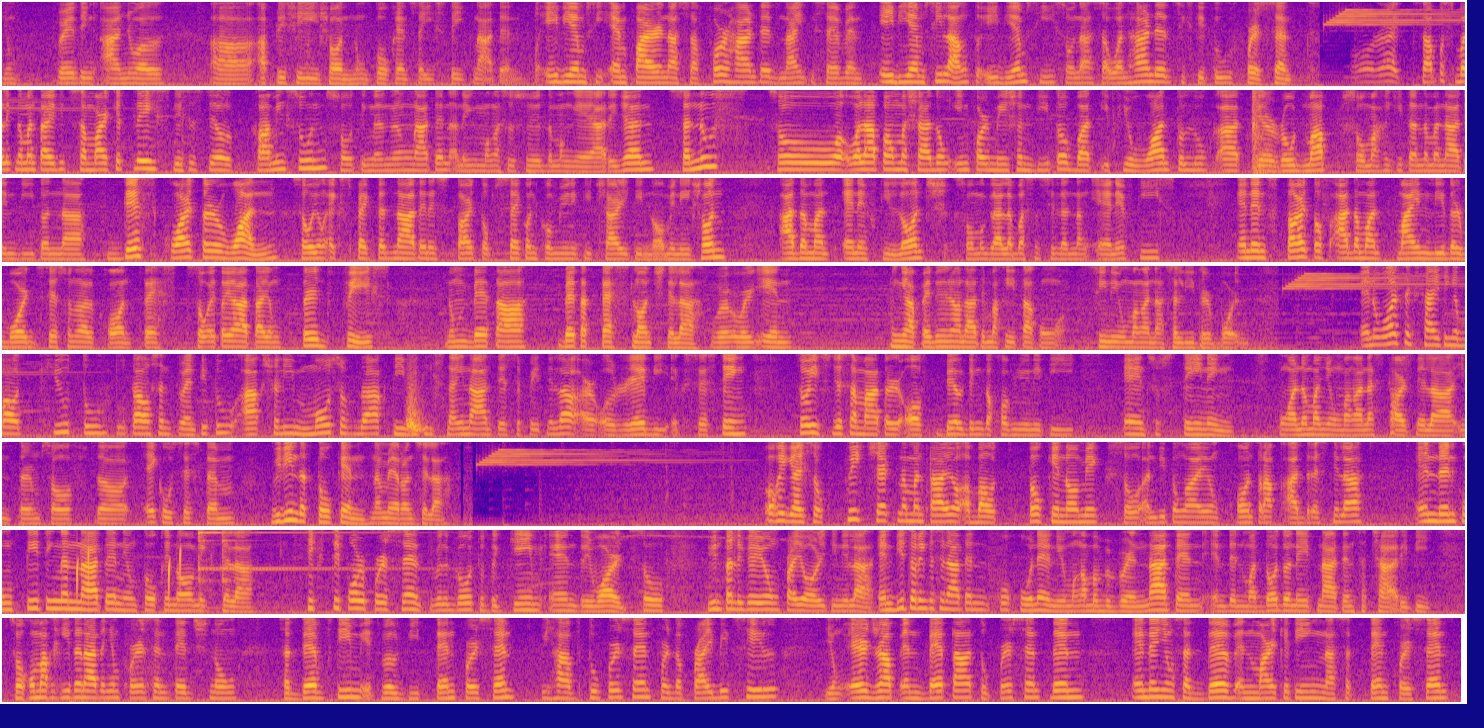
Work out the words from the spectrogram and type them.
yung pwedeng annual uh, appreciation ng tokens na i-stake natin. ADMC Empire nasa 497 ADMC lang to ADMC so nasa 162%. Alright, tapos balik naman tayo dito sa marketplace. This is still coming soon. So tingnan lang natin ano yung mga susunod na mangyayari dyan. Sa news, So, wala pang masyadong information dito but if you want to look at their roadmap, so makikita naman natin dito na this quarter 1, so yung expected natin is start of second community charity nomination, Adamant NFT launch, so maglalabas na sila ng NFTs, and then start of Adamant Mine Leaderboard Seasonal Contest. So, ito yata yung third phase ng beta beta test launch nila where we're in yun nga, pwede na natin makita kung sino yung mga nasa leaderboard. And what's exciting about Q2 2022, actually most of the activities na ina-anticipate nila are already existing. So it's just a matter of building the community and sustaining kung ano man yung mga na-start nila in terms of the ecosystem within the token na meron sila. Okay guys, so quick check naman tayo about tokenomics. So andito nga yung contract address nila. And then kung titingnan natin yung tokenomics nila, 64% will go to the game and rewards. So yun talaga yung priority nila. And dito rin kasi natin kukunin yung mga mababurn natin and then madodonate natin sa charity. So kung makikita natin yung percentage nung sa dev team, it will be 10%. We have 2% for the private sale yung airdrop and beta, 2% din. And then yung sa dev and marketing, nasa 10%.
